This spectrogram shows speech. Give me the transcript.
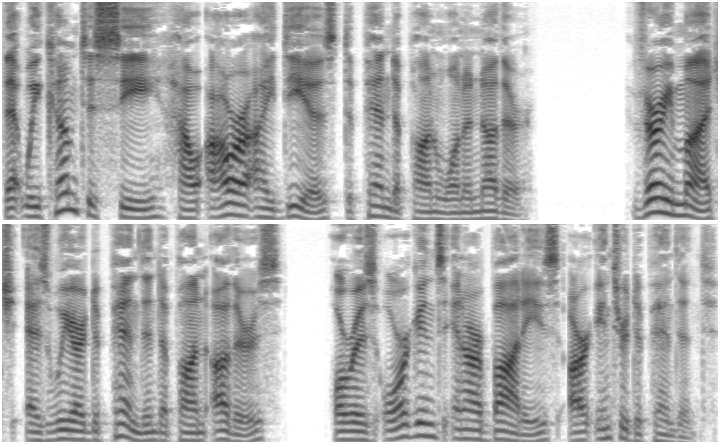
that we come to see how our ideas depend upon one another, very much as we are dependent upon others or as organs in our bodies are interdependent.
